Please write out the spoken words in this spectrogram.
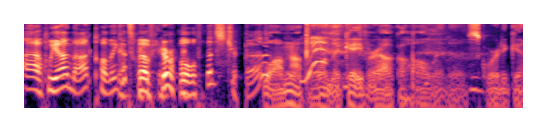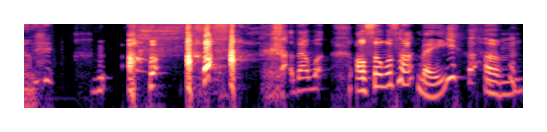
Uh, we are not calling a 12 year old a stripper. Well, I'm not the one that gave her alcohol and a squirty gun. that wa- also was not me. Um,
